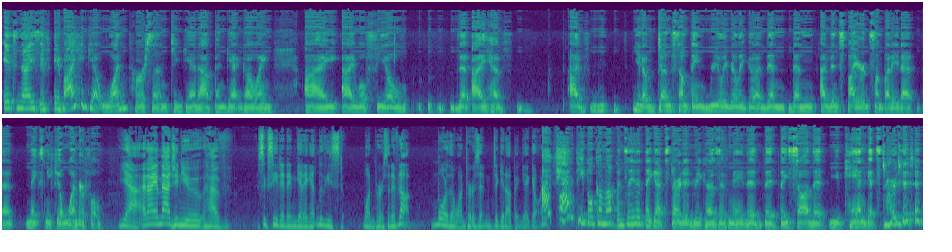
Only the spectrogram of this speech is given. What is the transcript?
it's nice. If, if i could get one person to get up and get going i i will feel that i have I've you know done something really really good, then then I've inspired somebody that that makes me feel wonderful. Yeah, and I imagine you have succeeded in getting at least one person, if not more than one person, to get up and get going. I've had people come up and say that they got started because of me, that that they saw that you can get started.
